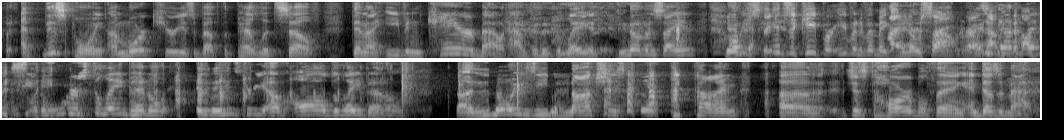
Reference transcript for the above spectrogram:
But at this point, I'm more curious about the pedal itself than I even care about how good a delay it is. You know what I'm saying? You oh yeah, it's a keeper, even if it makes no sound, right? It's I mean, obviously. the worst delay pedal in the history of all delay pedals. A noisy, obnoxious, can't keep time, uh, just a horrible thing, and doesn't matter.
